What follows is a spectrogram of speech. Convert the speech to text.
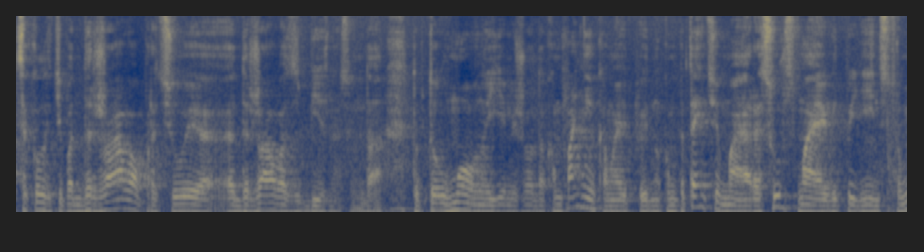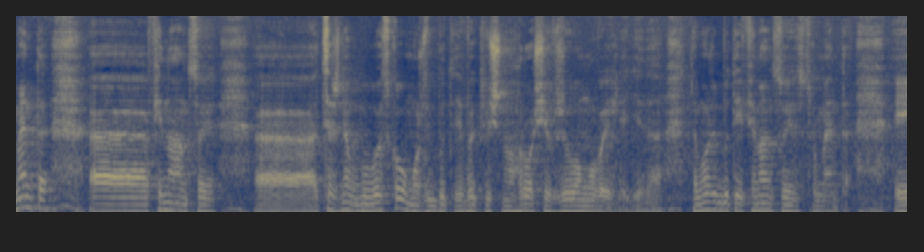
це коли типу, держава працює, держава з бізнесом. Да? Тобто, умовно є міжнародна компанія, яка має відповідну компетенцію, має ресурс, має відповідні інструменти е, фінансові. Це ж не обов'язково можуть бути виключно гроші в живому вигляді. Да? Це можуть бути і фінансові інструменти. І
